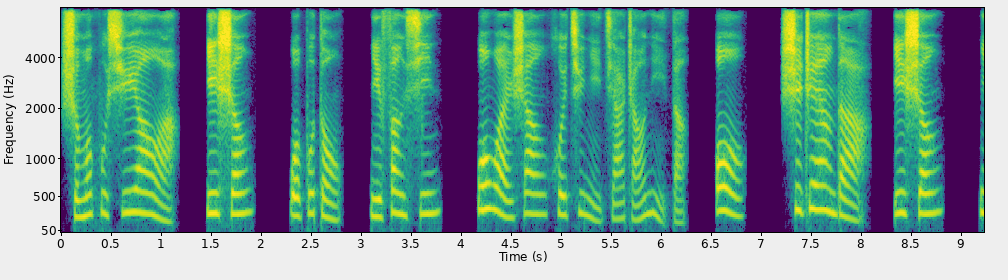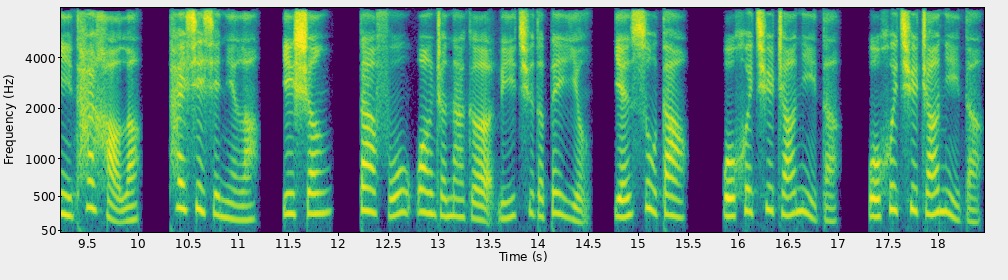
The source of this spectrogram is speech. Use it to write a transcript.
什么不需要啊？医生，我不懂，你放心，我晚上会去你家找你的。哦，是这样的啊，医生，你太好了，太谢谢你了，医生。大福望着那个离去的背影，严肃道：“我会去找你的，我会去找你的。”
